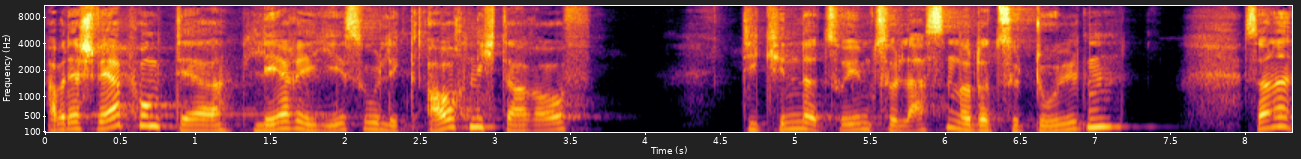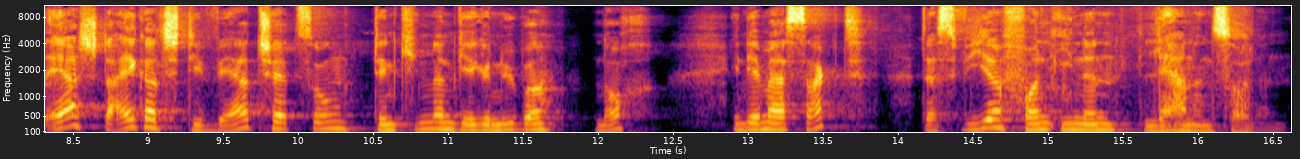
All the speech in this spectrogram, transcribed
Aber der Schwerpunkt der Lehre Jesu liegt auch nicht darauf, die Kinder zu ihm zu lassen oder zu dulden, sondern er steigert die Wertschätzung den Kindern gegenüber noch, indem er sagt, dass wir von ihnen lernen sollen.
